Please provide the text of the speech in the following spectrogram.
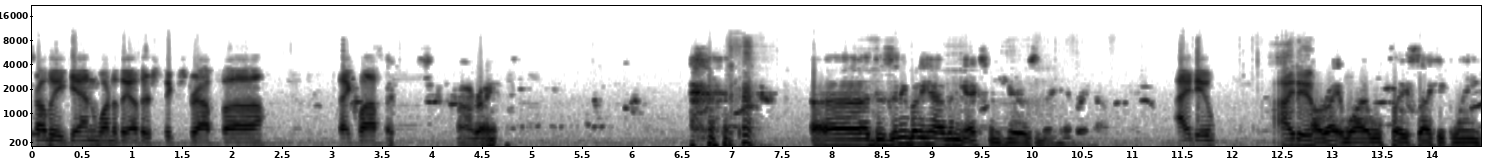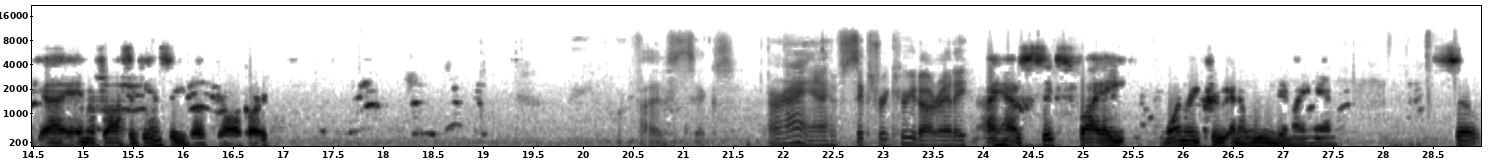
Probably again one of the other six drop uh, Cyclops. All right. uh, does anybody have any X Men heroes in their hand right now? I do. I do. All right. Well, I will play Psychic Link uh, Emma Frost again, so you both draw a card. Five, six. All right, I have six recruit already. I have six fight, one recruit, and a wound in my hand. So,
